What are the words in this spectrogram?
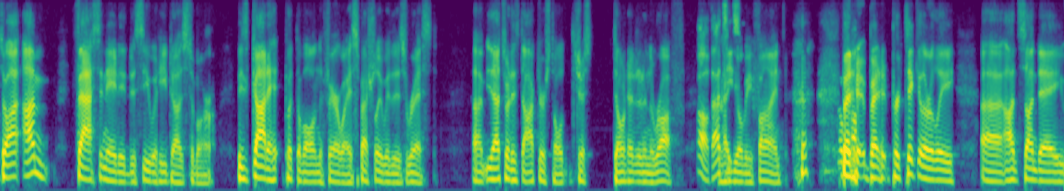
So I, I'm fascinated to see what he does tomorrow. He's got to put the ball in the fairway, especially with his wrist. Um, that's what his doctors told. Just don't hit it in the rough. Oh, that's easy. you'll be fine. But but particularly uh, on Sunday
